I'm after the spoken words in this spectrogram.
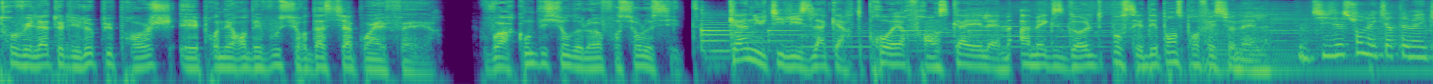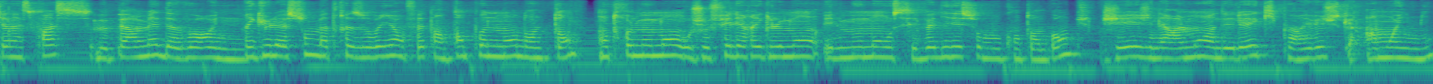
Trouvez l'atelier le plus proche et prenez rendez-vous sur dacia.fr. Voir conditions de l'offre sur le site. Cannes utilise la carte Pro Air France KLM Amex Gold pour ses dépenses professionnelles. L'utilisation de la carte American Express me permet d'avoir une régulation de ma trésorerie, en fait un tamponnement dans le temps. Entre le moment où je fais les règlements et le moment où c'est validé sur mon compte en banque, j'ai généralement un délai qui peut arriver jusqu'à un mois et demi.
